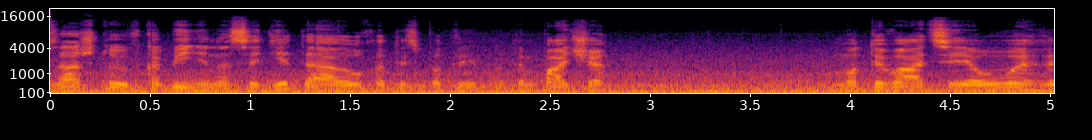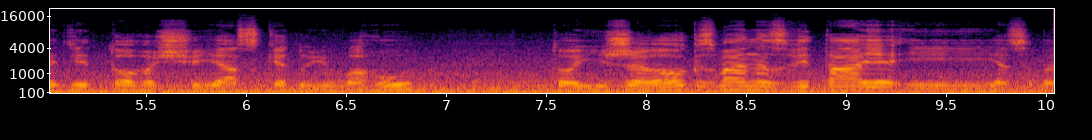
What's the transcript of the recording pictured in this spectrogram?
Зрештою, в кабіні не сидіти, а рухатись потрібно. Тим паче, мотивація у вигляді того, що я скидую вагу, то і жирок з мене злітає, і я себе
